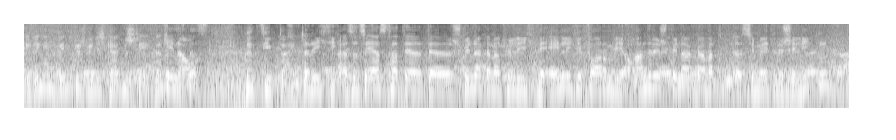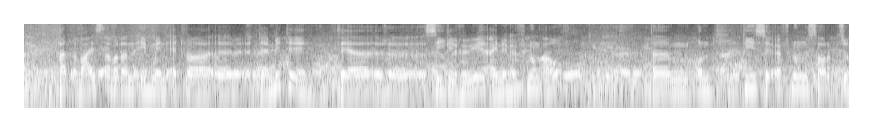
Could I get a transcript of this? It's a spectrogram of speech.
geringen Windgeschwindigkeiten steht. Ne? Das Genau. ist das Prinzip dahinter. Richtig, also zuerst hat der, der Spinnaker natürlich eine ähnliche Form wie auch andere Spinnaker, hat äh, symmetrische Liken, hat, weist aber dann eben in etwa äh, der Mitte der äh, Segelhöhe eine Öffnung auf. Ähm, und diese Öffnung sorgt zu,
